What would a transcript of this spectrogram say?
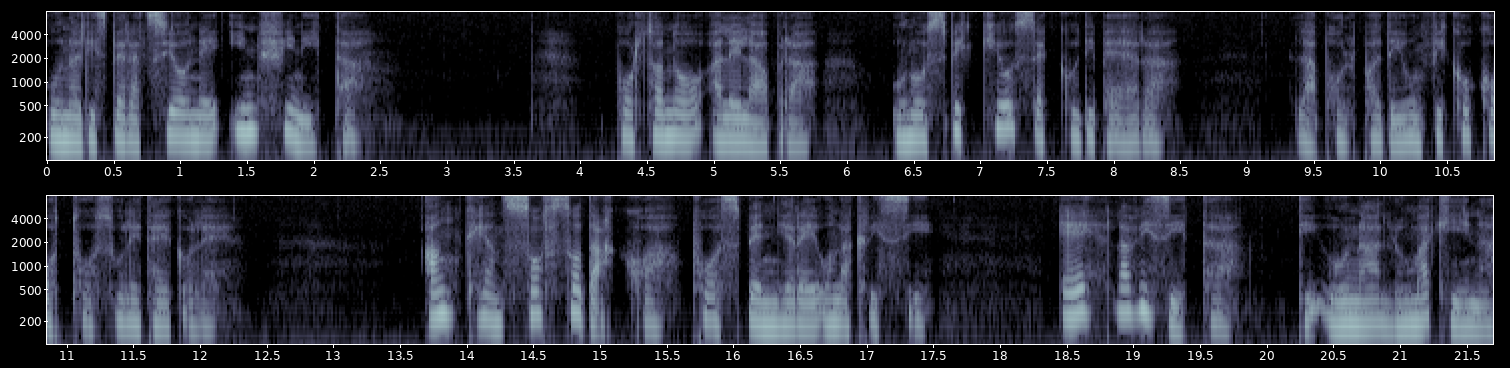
una disperazione infinita. Portano alle labbra uno specchio secco di pera, la polpa di un fico cotto sulle tegole. Anche un sorso d'acqua può spegnere una crisi e la visita di una lumachina.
